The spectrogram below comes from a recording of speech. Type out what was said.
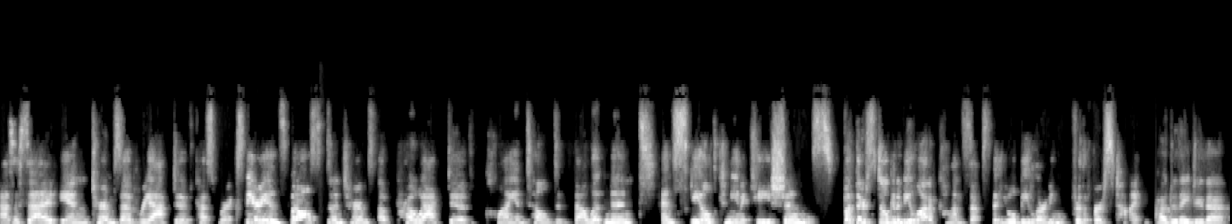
as I said, in terms of reactive customer experience, but also in terms of proactive clientele development and scaled communications. But there's still going to be a lot of concepts that you will be learning for the first time. How do they do that?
